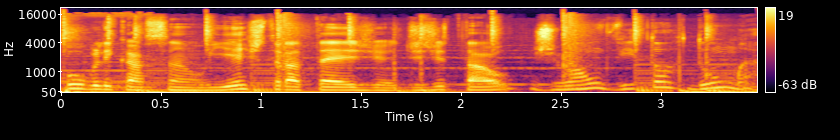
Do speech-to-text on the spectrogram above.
Publicação e estratégia digital: João Vitor Duma.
